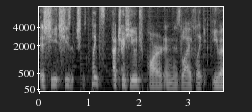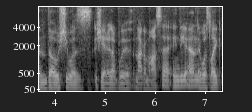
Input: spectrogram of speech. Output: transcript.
is she she's she's played such a huge part in his life. Like even though she was she ended up with Nagamasa in the end, it was like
